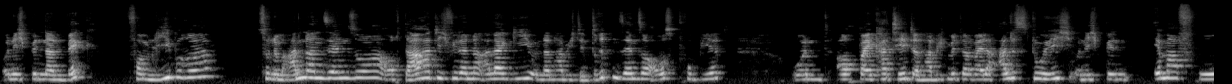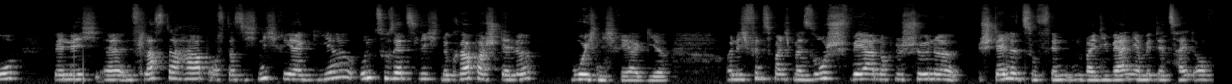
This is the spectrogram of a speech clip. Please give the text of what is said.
Und ich bin dann weg vom Libre zu einem anderen Sensor. Auch da hatte ich wieder eine Allergie und dann habe ich den dritten Sensor ausprobiert. Und auch bei Kathetern habe ich mittlerweile alles durch und ich bin immer froh, wenn ich äh, ein Pflaster habe, auf das ich nicht reagiere und zusätzlich eine Körperstelle, wo ich nicht reagiere. Und ich finde es manchmal so schwer, noch eine schöne Stelle zu finden, weil die werden ja mit der Zeit auch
